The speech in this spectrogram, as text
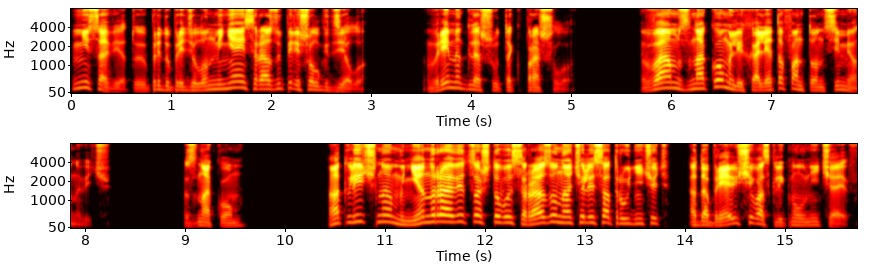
Не советую, предупредил он меня и сразу перешел к делу. Время для шуток прошло. Вам знаком ли Халетов Антон Семенович? Знаком. Отлично, мне нравится, что вы сразу начали сотрудничать, одобряюще воскликнул Нечаев.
